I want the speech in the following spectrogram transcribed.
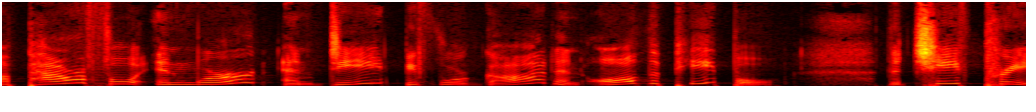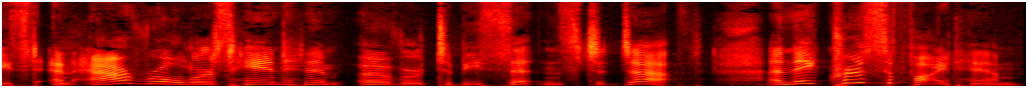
a powerful in word and deed before God and all the people. The chief priest and our rulers handed him over to be sentenced to death, and they crucified him.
